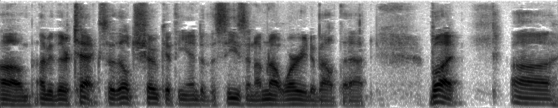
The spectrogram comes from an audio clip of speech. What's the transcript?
Um, I mean, they're Tech, so they'll choke at the end of the season. I'm not worried about that. But uh,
